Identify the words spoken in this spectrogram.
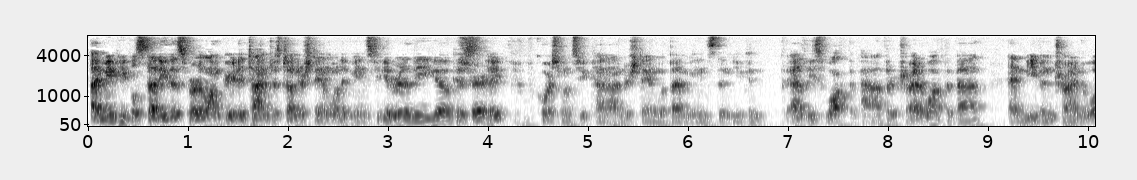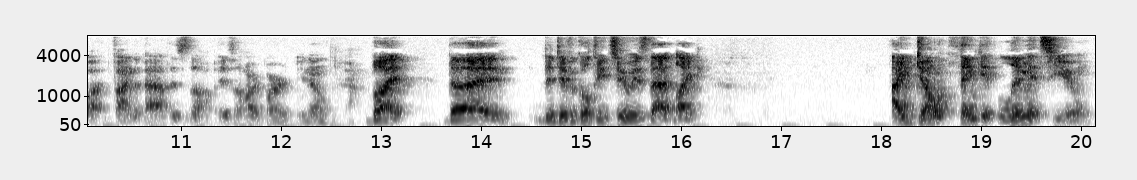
I mean, people study this for a long period of time just to understand what it means to get rid of the ego. Because Sure. of course, once you kind of understand what that means, then you can at least walk the path or try to walk the path. And even trying to wa- find the path is the is a hard part, you know. But the the difficulty too is that like I don't think it limits you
